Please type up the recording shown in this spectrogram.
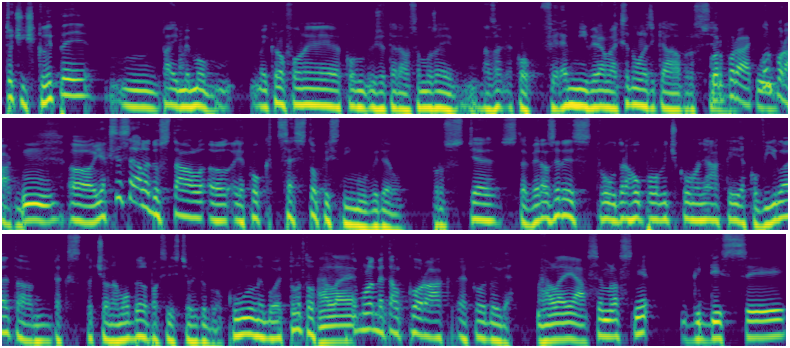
točíš klipy, mm, tady mimo mikrofony, jako, že teda samozřejmě jako firemní video, jak se tohle říká? Prostě, Korporátní. Korporátní. Mm. Jak jsi se ale dostal uh, jako k cestopisnému videu? Prostě jste vyrazili s tvou drahou polovičkou na nějaký jako výlet a tak jsi točil na mobil, pak si zjistil, že to bylo cool, nebo jak tohle to, Ale- tomuhle metalkorák jako dojde? Ale já jsem vlastně kdysi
